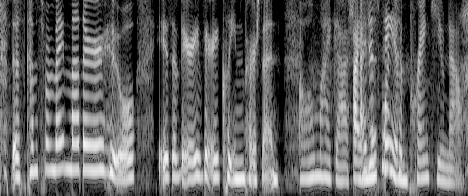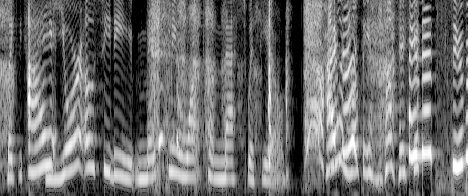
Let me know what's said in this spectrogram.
kidding. This comes from my mother, who is a very, very clean person. Oh my gosh. I'm I just want to prank you now. Like I- your OCD makes me want to mess with you. I'm not- unhealthy I? I'm not super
